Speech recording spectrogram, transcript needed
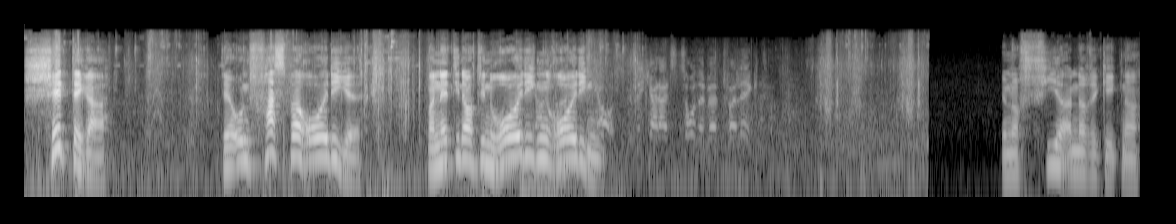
Shit, Digga. Der unfassbar räudige. Man nennt ihn auch den räudigen Räudigen. Wir haben noch vier andere Gegner.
